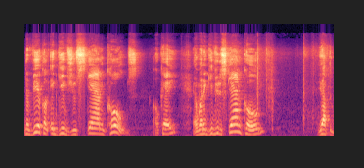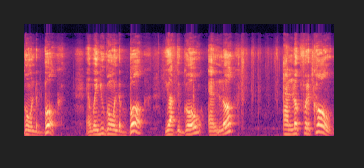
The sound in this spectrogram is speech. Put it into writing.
the vehicle it gives you scan codes okay? And when it gives you the scan code you have to go in the book. And when you go in the book, you have to go and look and look for the code.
